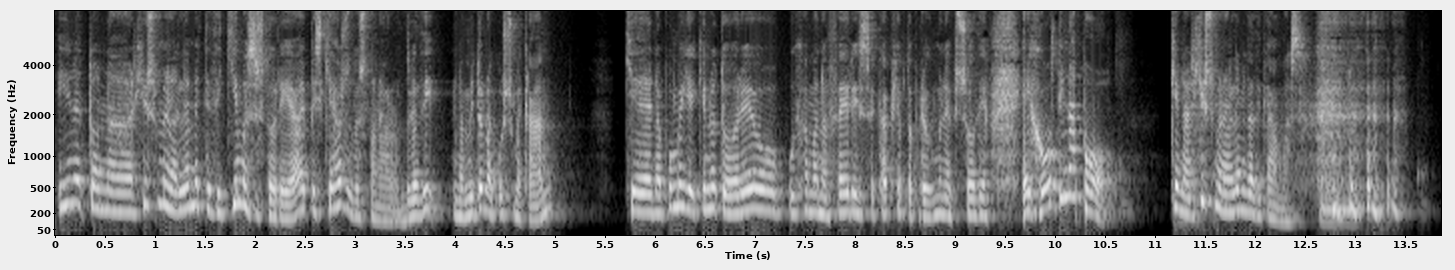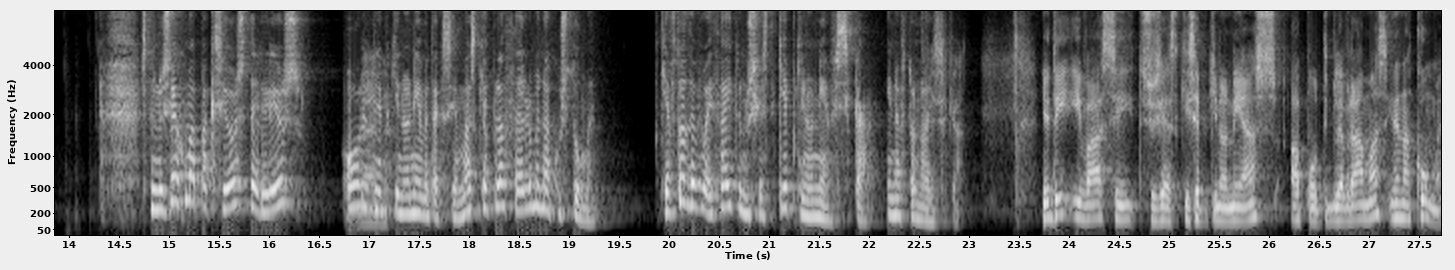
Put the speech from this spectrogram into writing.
είναι το να αρχίσουμε να λέμε τη δική μας ιστορία επισκιάζοντας τον άλλον. Δηλαδή να μην τον ακούσουμε καν και να πούμε για εκείνο το ωραίο που είχαμε αναφέρει σε κάποια από τα προηγούμενα επεισόδια. Εγώ τι να πω! Και να αρχίσουμε να λέμε τα δικά μας. Στην ουσία έχουμε απαξιώσει τελείως όλη ναι, την ναι. επικοινωνία μεταξύ μας και απλά θέλουμε να ακουστούμε. Και αυτό δεν βοηθάει την ουσιαστική επικοινωνία, φυσικά. Είναι αυτονόητο. Φυσικά. Γιατί η βάση της ουσιαστικής επικοινωνίας από την πλευρά μας είναι να ακούμε.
